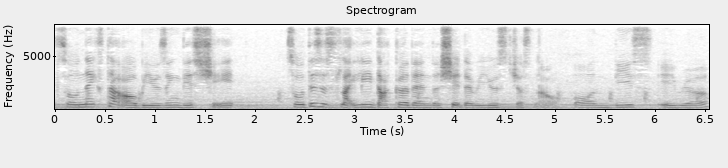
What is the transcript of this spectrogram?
So next up I'll be using this shade. So this is slightly darker than the shade that we used just now on this area.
